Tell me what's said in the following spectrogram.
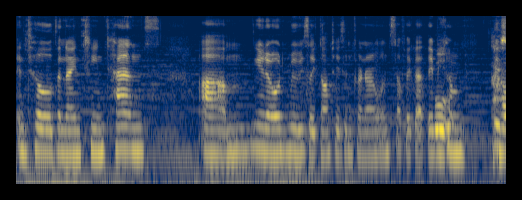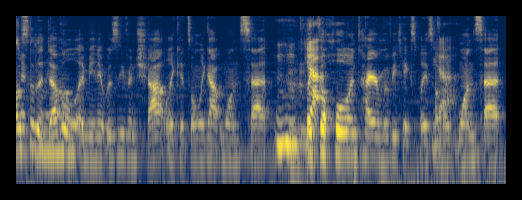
until the 1910s. Um, you know, movies like Dante's Inferno and stuff like that. They Well, become they House of the Devil, long. I mean, it was even shot like it's only got one set. Mhm, Like yeah. the whole entire movie takes place on Yeah. like one set,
